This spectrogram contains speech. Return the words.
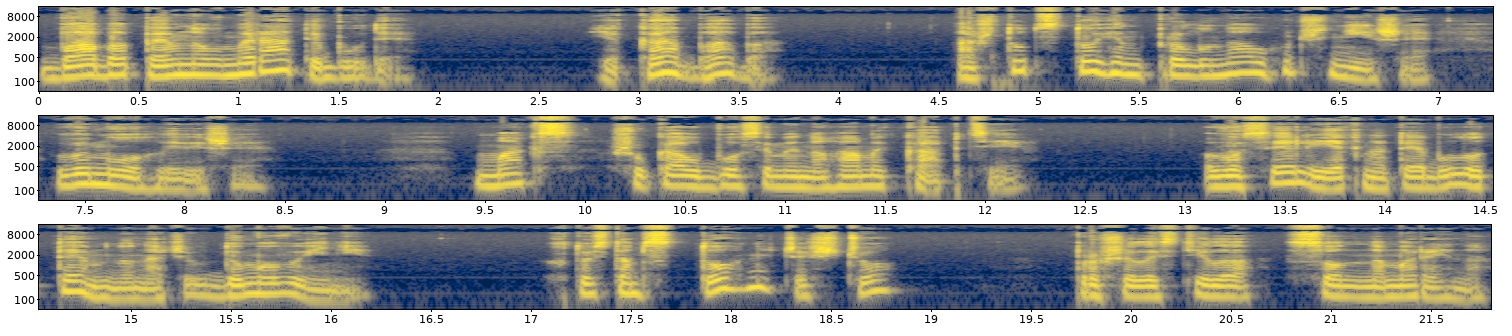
баба, певно, вмирати буде. Яка баба? Аж тут стогін пролунав гучніше, вимогливіше. Макс шукав босими ногами капці. В оселі, як на те, було темно, наче в домовині. Хтось там стогне, чи що? Прошелестіла сонна Марина.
